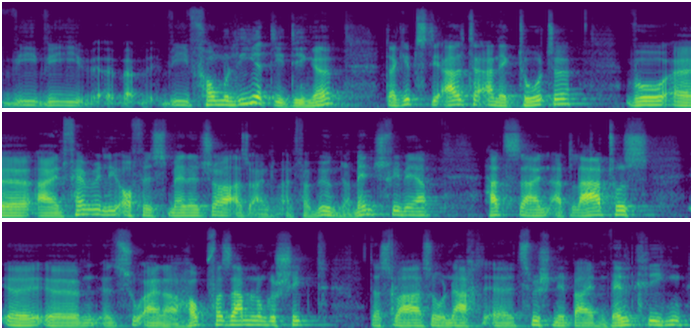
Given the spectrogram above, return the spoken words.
wie, wie, wie formuliert die Dinge? Da gibt es die alte Anekdote, wo äh, ein Family Office Manager, also ein, ein vermögender Mensch vielmehr, hat seinen Atlatus äh, äh, zu einer Hauptversammlung geschickt. Das war so nach, äh, zwischen den beiden Weltkriegen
